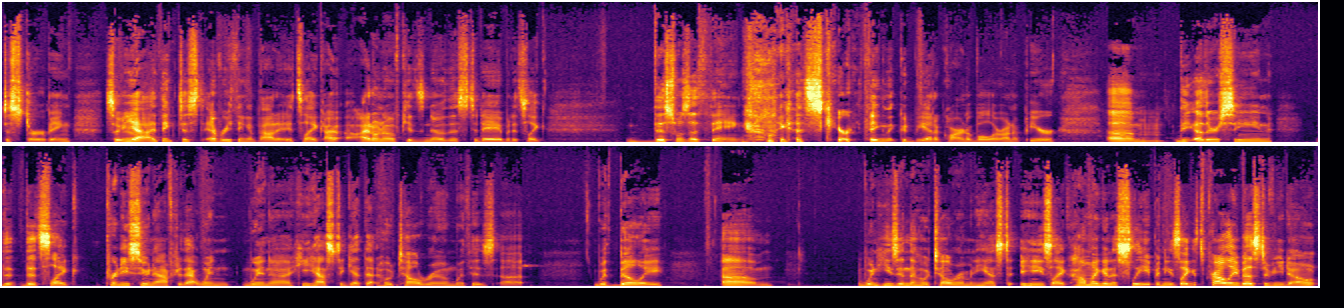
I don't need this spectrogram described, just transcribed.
disturbing. So yeah. yeah, I think just everything about it. It's like I I don't know if kids know this today, but it's like this was a thing, like a scary thing that could be at a carnival or on a pier. Um, mm-hmm. The other scene that that's like pretty soon after that, when when uh, he has to get that hotel room with his uh, with Billy. Um, when he's in the hotel room and he has to he's like how am i going to sleep and he's like it's probably best if you don't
